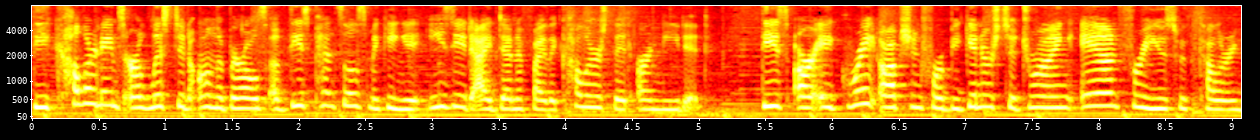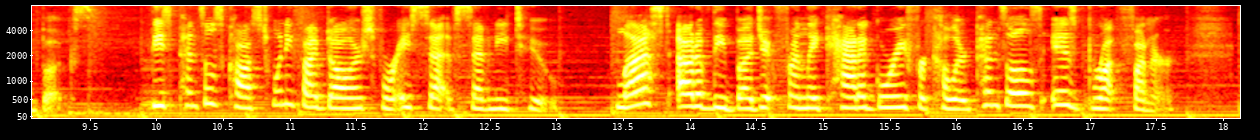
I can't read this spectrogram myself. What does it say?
The color names are listed on the barrels of these pencils, making it easy to identify the colors that are needed. These are a great option for beginners to drawing and for use with coloring books. These pencils cost $25 for a set of 72. Last out of the budget-friendly category for colored pencils is Brut Funner.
